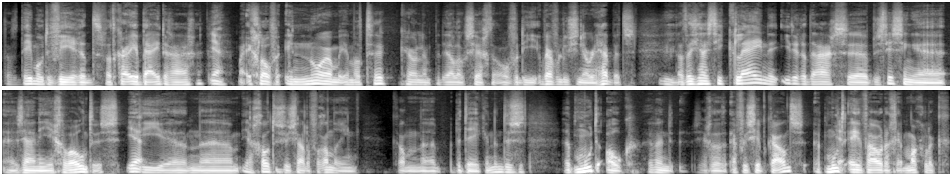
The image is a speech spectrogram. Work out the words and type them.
dat is demotiverend. Wat kan je bijdragen? Ja. Maar ik geloof enorm in wat eh, Carolyn Padel ook zegt over die revolutionary habits. Mm. Dat het juist die kleine, iedere daagse beslissingen eh, zijn in je gewoontes. Ja. Die een ja, grote sociale verandering kan betekenen. Dus het moet ook, we zeggen dat every sip counts. Het moet eenvoudig en makkelijk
